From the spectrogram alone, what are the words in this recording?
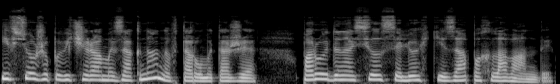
И все же по вечерам из окна на втором этаже порой доносился легкий запах лаванды.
